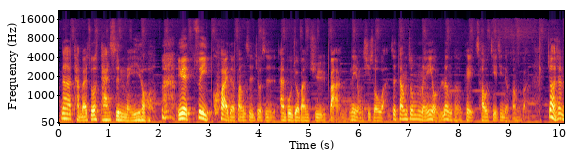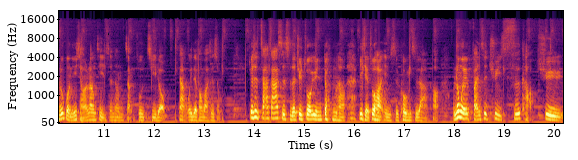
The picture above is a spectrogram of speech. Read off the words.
那坦白说，答案是没有，因为最快的方式就是按部就班去把内容吸收完，这当中没有任何可以超捷径的方法。”就好像如果你想要让自己身上长出肌肉，那唯一的方法是什么？就是扎扎实实的去做运动啊，并且做好饮食控制啊。好，我认为凡是去思考、去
